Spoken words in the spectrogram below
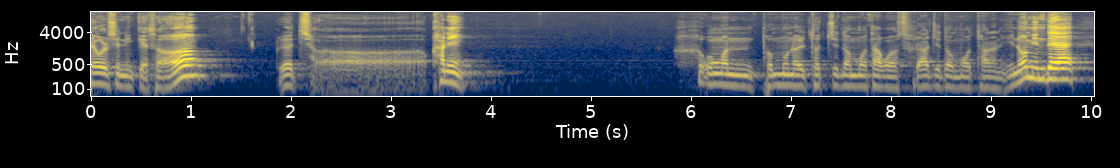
해월 스님께서 그렇죠. 하니 허공은 법문을 듣지도 못하고 설하지도 못하는 이놈인데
